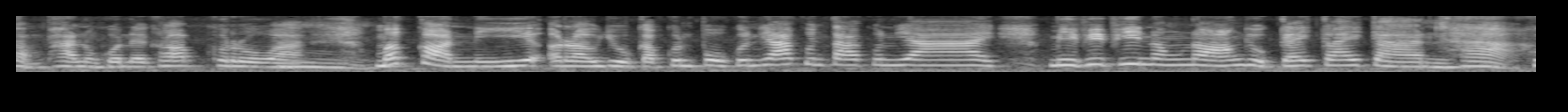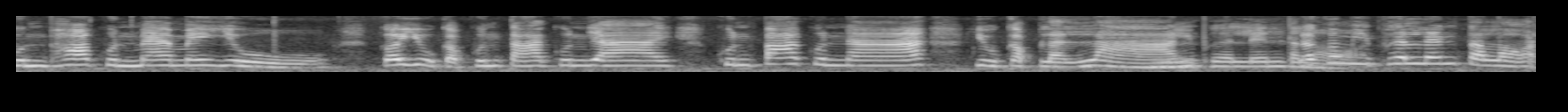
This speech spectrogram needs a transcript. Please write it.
สัมพันธ์ของคนในครอบครัว เมื่อก่อนนี้เราอยู่กับคุณปู่คุณย่าคุณตาคุณยาย มีพี่ๆน้องๆ อยู่ใกล้ๆกัน คุณพ่อคุณแม่ไม่อยู่ ก็อยู่กับคุณตาคุณยาย คุณป้าคุณน้าอยู่กับหลานๆมีเพื่อนเล่นตลอดแล้วก็มีเพื่อนเล่นตลอด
